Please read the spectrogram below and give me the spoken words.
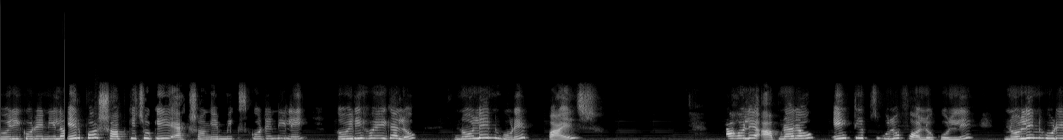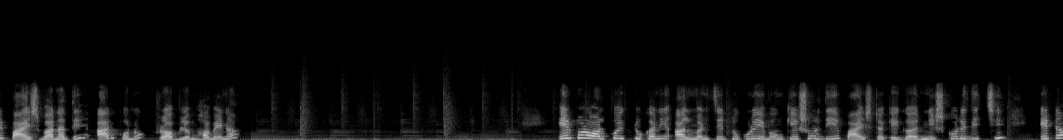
তৈরি করে নিলাম। এরপর সবকিছুকে একসঙ্গে মিক্স করে নিলেই তৈরি হয়ে গেল নলেন গুড়ের পায়েস। তাহলে আপনারাও এই টিপসগুলো ফলো করলে নলেন গুড়ের পায়েস বানাতে আর কোনো প্রবলেম হবে না। এরপর অল্প একটুখানি আলমন্ডসের টুকরো এবং কেশর দিয়ে পায়েসটাকে গার্নিশ করে দিচ্ছি। এটা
